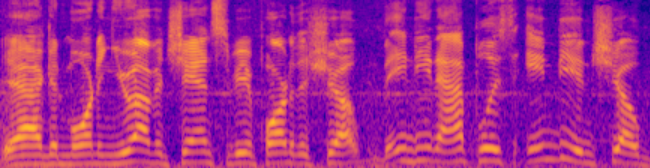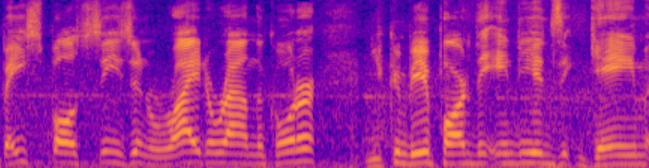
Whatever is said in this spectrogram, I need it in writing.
Yeah, good morning. You have a chance to be a part of the show. The Indianapolis Indians Show baseball season right around the corner. You can be a part of the Indians game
